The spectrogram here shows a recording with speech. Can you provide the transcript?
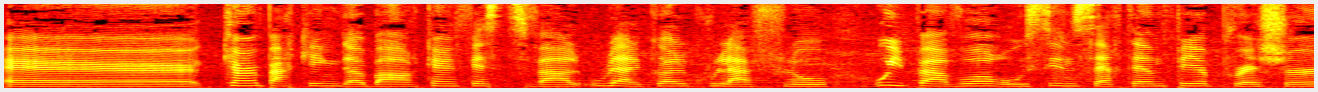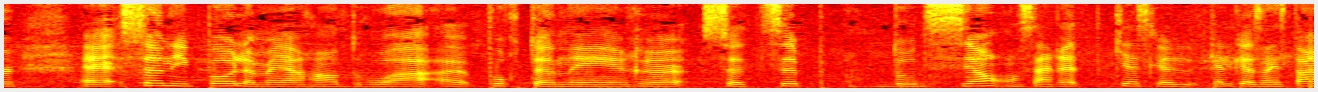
qu'un parking de bar, qu'un festival où l'alcool coule à flot, où il peut avoir aussi une certaine peer pressure, ce n'est pas le meilleur endroit euh, pour tenir euh, ce type d'audition. On s'arrête quelques instants.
